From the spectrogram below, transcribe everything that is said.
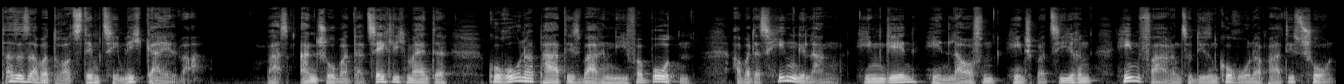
dass es aber trotzdem ziemlich geil war. Was Anschober tatsächlich meinte, Corona-Partys waren nie verboten, aber das Hingelangen, hingehen, hinlaufen, hinspazieren, hinfahren zu diesen Corona-Partys schon.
